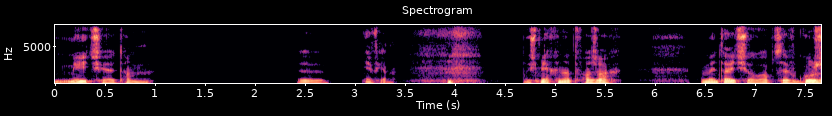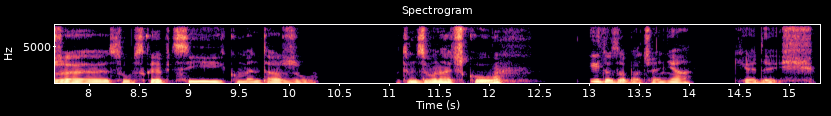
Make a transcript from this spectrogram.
Miejcie tam, y, nie wiem, uśmiechy na twarzach. Pamiętajcie o łapce w górze, subskrypcji, komentarzu, o tym dzwoneczku i do zobaczenia kiedyś.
